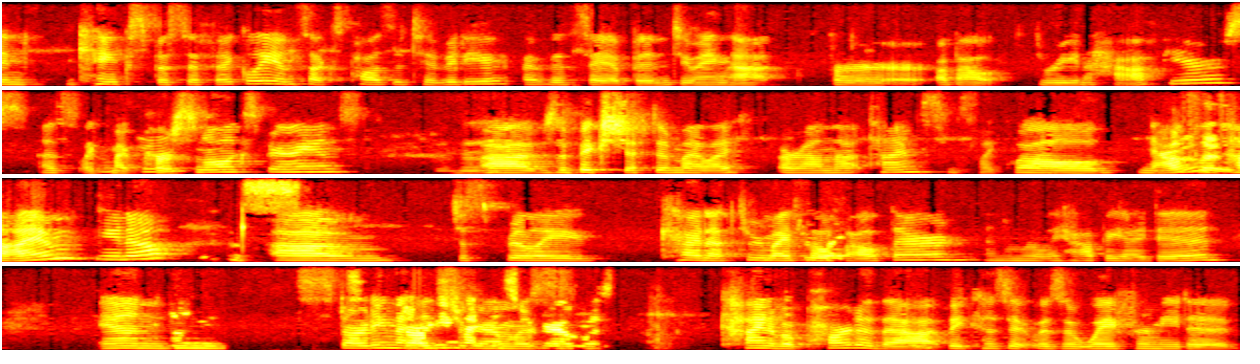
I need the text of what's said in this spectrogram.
in kink specifically and sex positivity, I would say I've been doing that for about three and a half years as like my personal experience. Mm-hmm. Uh, it was a big shift in my life around that time. So it's like, well, now's really? the time, you know? Yes. Um, just really kind of threw myself out there and I'm really happy I did. And starting that starting Instagram, that Instagram was, was kind of a part of that because it was a way for me to,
